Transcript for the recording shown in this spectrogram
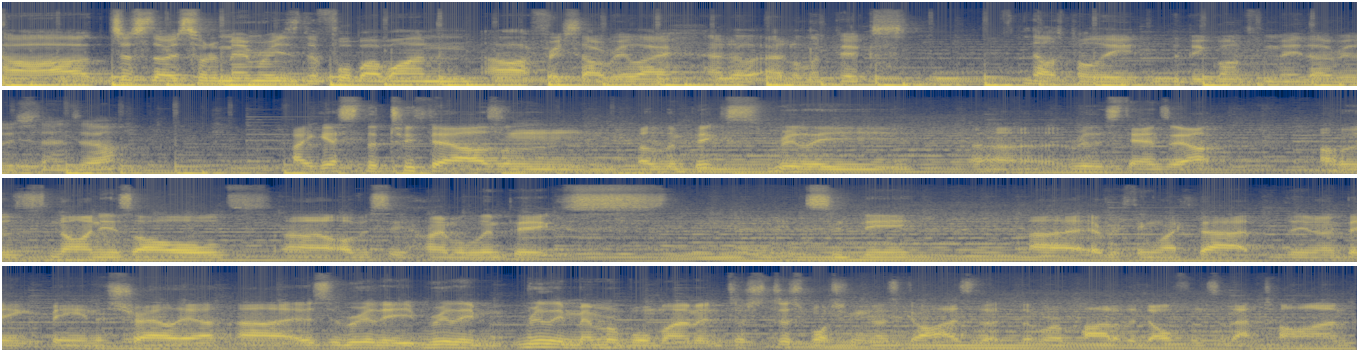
Uh, just those sort of memories, the 4x1 uh, freestyle relay at, at Olympics, that was probably the big one for me that really stands out. I guess the 2000 Olympics really, uh, really stands out. I was nine years old, uh, obviously home Olympics in Sydney, uh, everything like that. You know, being being in Australia, uh, it was a really, really, really memorable moment. Just just watching those guys that, that were a part of the Dolphins at that time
